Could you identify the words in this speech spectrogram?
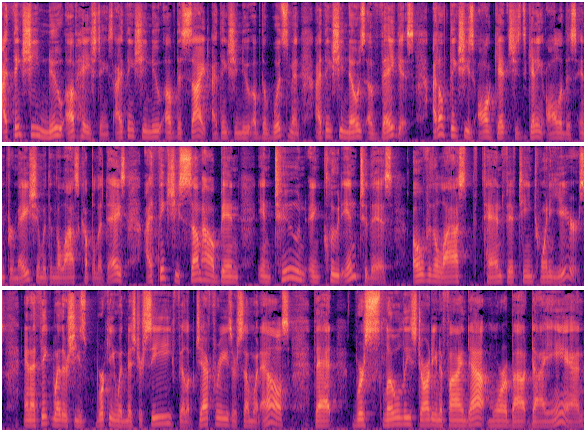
I think she knew of Hastings. I think she knew of the site. I think she knew of the woodsman. I think she knows of Vegas. I don't think she's all get she's getting all of this information within the last couple of days. I think she's somehow been in tune, include into this over the last 10, 15, 20 years. And I think whether she's working with Mr. C, Philip Jeffries, or someone else, that we're slowly starting to find out more about Diane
